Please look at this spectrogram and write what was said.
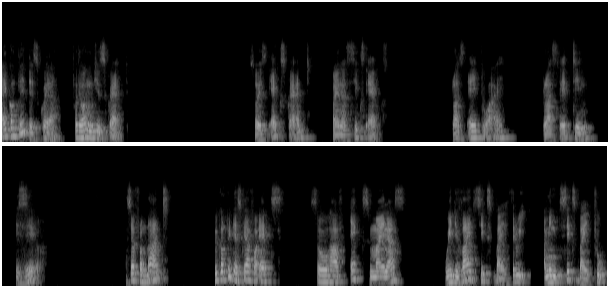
I complete the square for the one which is squared. So it's x squared minus 6x plus 8y plus 18 is 0. So from that, we complete the square for x. So we have x minus, we divide 6 by 3. I mean 6 by 2.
